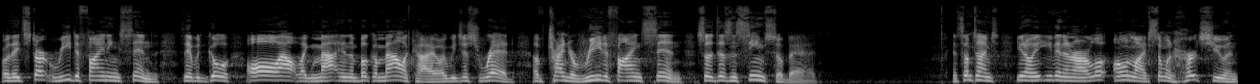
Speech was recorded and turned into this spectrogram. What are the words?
Or they'd start redefining sin. They would go all out, like in the book of Malachi, like we just read, of trying to redefine sin so it doesn't seem so bad. And sometimes, you know, even in our own lives, someone hurts you and,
